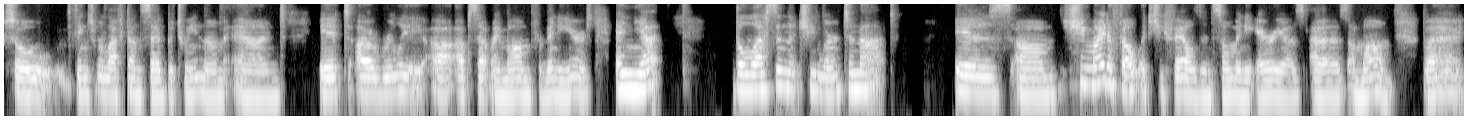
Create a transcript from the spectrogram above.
So things were left unsaid between them. And it uh, really uh, upset my mom for many years. And yet the lesson that she learned in that is um, she might have felt like she failed in so many areas as a mom, but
